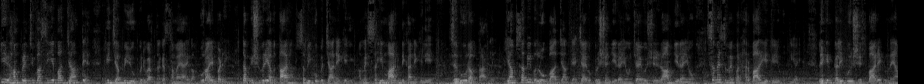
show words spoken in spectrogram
कि हम पृथ्वीवासी ये बात जानते हैं कि जब भी युग परिवर्तन का समय आएगा, बुराई बढ़ेगी, तब ईश्वरीय अवतार हम सभी को बचाने के लिए, हमें सही मार्ग दिखाने के लिए ज़रूर अवतार ले। ये हम सभी लोग बात जानते हैं, चाहे वो कृष्ण जी रहे हो, चाहे वो श्री राम जी रहे हो समय समय पर हर बार ये चीज़ होती आई है। लेकिन कली पुरुष इस बार एक नया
